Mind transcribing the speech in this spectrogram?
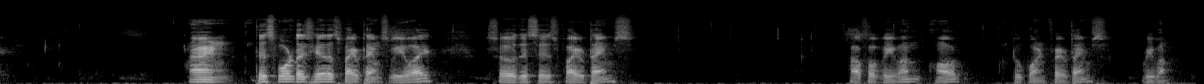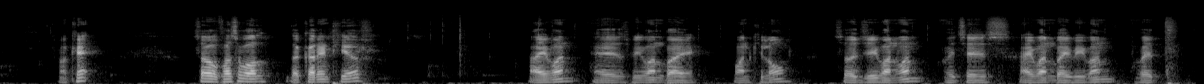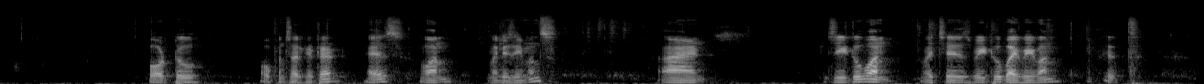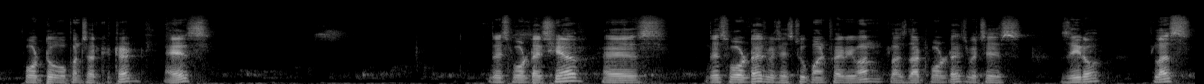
And this voltage here is 5 times Vy. So this is 5 times half of V1 or 2.5 times V1 okay? So first of all the current here I1 is V1 by 1 kilo ohm. So G11 which is I1 by V1 with port 2 open circuited is 1 millisiemens and G21 which is V2 by V1 with port 2 open circuited is this voltage here is this voltage which is 2.5 V1 plus that voltage which is 0 plus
